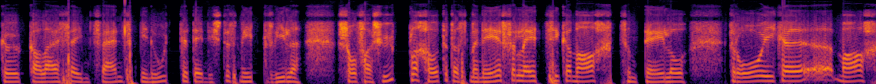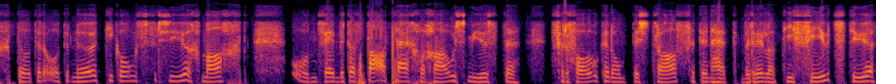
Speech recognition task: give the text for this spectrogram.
geht lesen in 20 Minuten, dann ist das mittlerweile schon fast üblich, oder? dass man Ehrverletzungen macht, zum Teil auch Drohungen äh, macht oder, oder Nötigungsversuche macht. Und wenn wir das tatsächlich alles müssten verfolgen und bestrafen, dann hätten wir relativ viel zu tun.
